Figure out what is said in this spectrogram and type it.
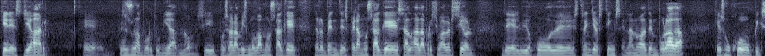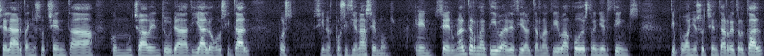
quieres llegar, eh, pues es una oportunidad. ¿no? Si pues ahora mismo vamos a que de repente esperamos a que salga la próxima versión del videojuego de Stranger Things en la nueva temporada, que es un juego pixel art años 80, con mucha aventura, diálogos y tal, pues si nos posicionásemos en ser una alternativa, es decir, alternativa al juego de Stranger Things tipo años 80 retro tal,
